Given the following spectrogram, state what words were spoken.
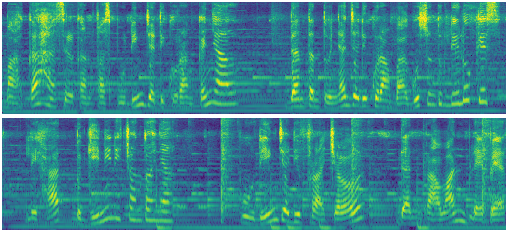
maka hasil kanvas puding jadi kurang kenyal. Dan tentunya jadi kurang bagus untuk dilukis. Lihat, begini nih contohnya. Puding jadi fragile dan rawan bleber.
